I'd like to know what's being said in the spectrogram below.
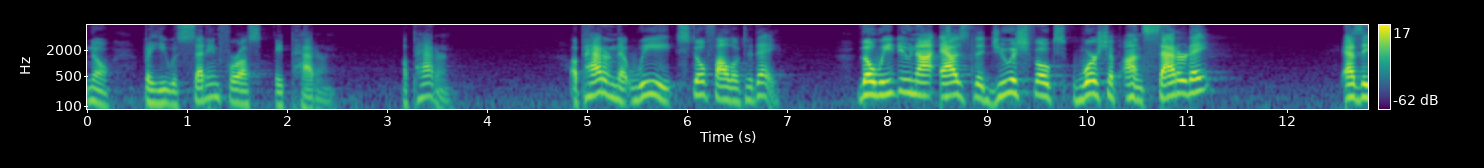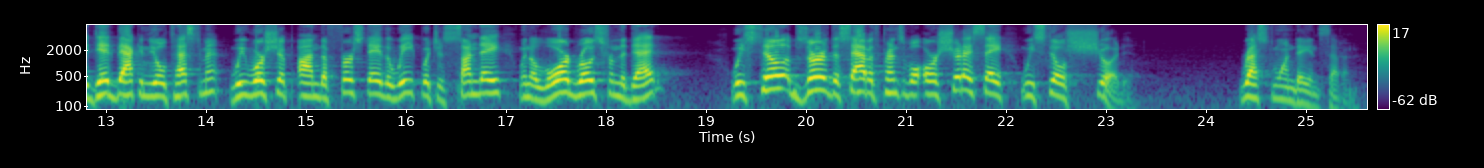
No, but he was setting for us a pattern. A pattern. A pattern that we still follow today. Though we do not, as the Jewish folks worship on Saturday, as they did back in the Old Testament, we worship on the first day of the week, which is Sunday, when the Lord rose from the dead. We still observe the Sabbath principle, or should I say, we still should rest one day in seven.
